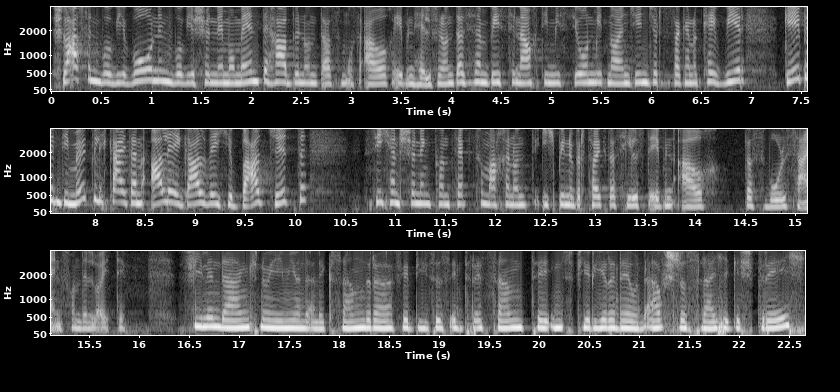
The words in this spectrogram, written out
schlafen, wo wir wohnen, wo wir schöne Momente haben und das muss auch eben helfen. Und das ist ein bisschen auch die Mission mit Neuen Ginger, zu sagen, okay, wir geben die Möglichkeit an alle, egal welche Budget, sich ein schönes Konzept zu machen und ich bin überzeugt, das hilft eben auch das Wohlsein von den Leuten. Vielen Dank, Noemi und Alexandra, für dieses interessante, inspirierende und aufschlussreiche Gespräch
